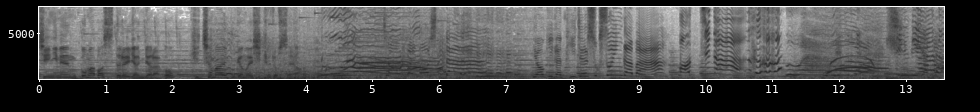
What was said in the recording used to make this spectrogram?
지니는 꼬마 버스들을 연결하고 기차 마을 구경을 시켜줬어요. 정말 멋있다. 여기가 디젤 숙소인가 봐. 멋지다. 우와, 신기하다.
